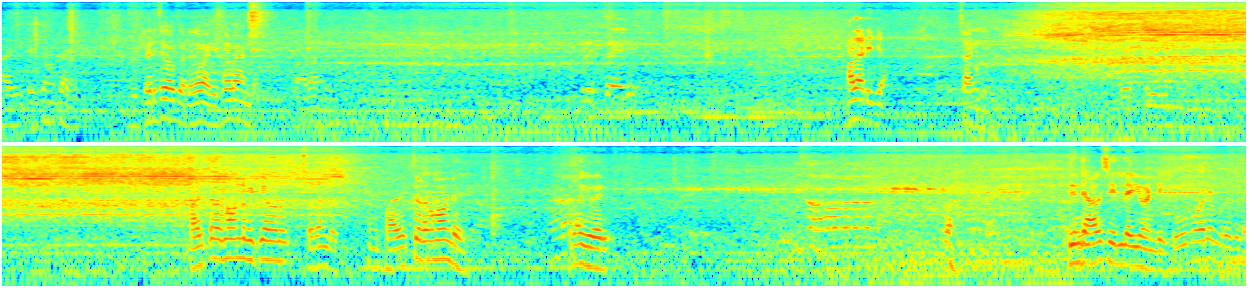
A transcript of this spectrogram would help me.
ഹീറ്റ് അടിച്ച് നോക്ക് വെറുതെ പൈസ കളയണ്ട. ഇവിടെ ഇത്രയിൽ അതടിക്കാം. ചങ്ങി പഴുത്തിടക്കണോണ്ട് മിക്കാണ് ചുരണ്ട്. പഴുത്തിടക്കണോണ്ടേ ഇളകി വരും ഇതിന്റെ ആവശ്യമില്ല ഈ വണ്ടി. പോലും മൃദുല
